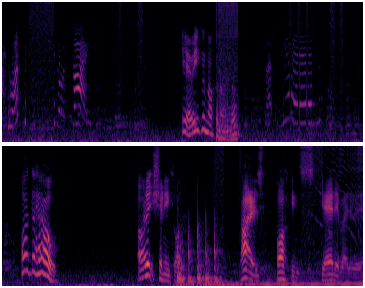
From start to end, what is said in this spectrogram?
I want to go inside. Yeah, well, you can knock on the window. Let me in. What the hell? Oh, Alright, Shaniqua. That is fucking scary, by the way.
